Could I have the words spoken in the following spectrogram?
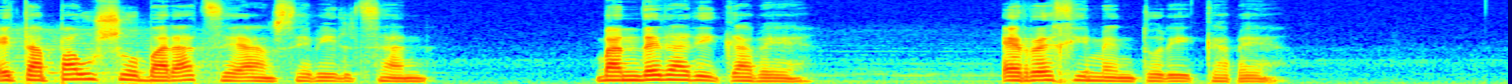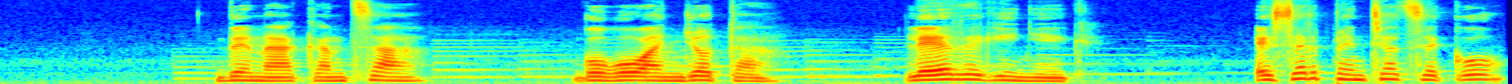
eta pauso baratzean zebiltzan, banderarik gabe, erregimenturik gabe. dena kantza, gogoan jota, leher eginik, ezer pentsatzeko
